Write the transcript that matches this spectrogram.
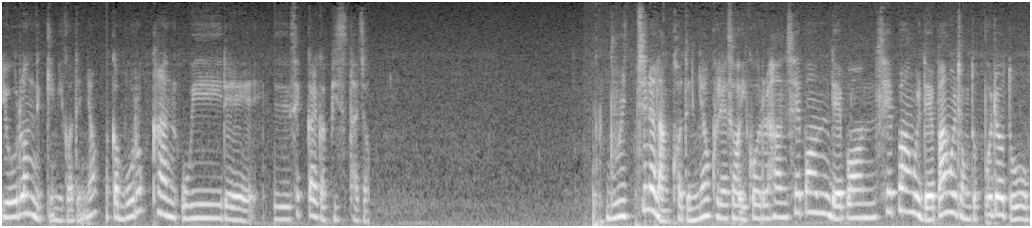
요런 느낌이거든요. 아까 모로칸 오일의 그 색깔과 비슷하죠. 묽지는 않거든요. 그래서 이거를 한세 번, 네 번, 세 방울, 네 방울 정도 뿌려도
